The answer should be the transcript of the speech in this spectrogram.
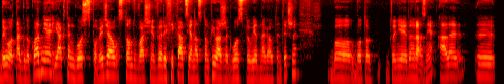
Było tak dokładnie, jak ten głos spowiedział, stąd właśnie weryfikacja nastąpiła, że głos był jednak autentyczny, bo, bo to, to nie jeden raz, nie? Ale y,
